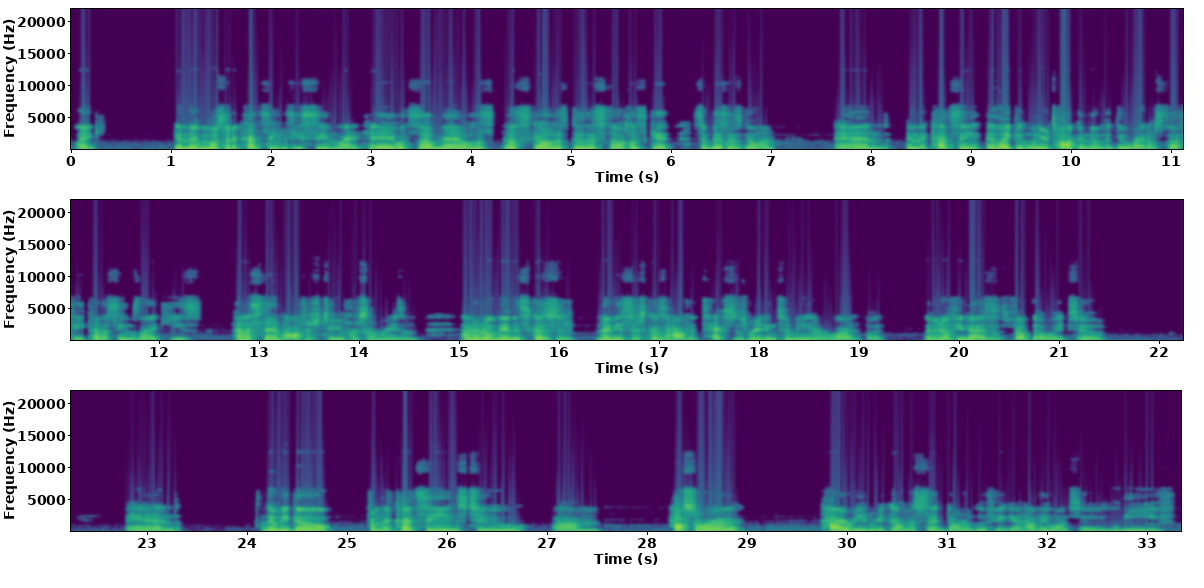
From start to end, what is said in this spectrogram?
Like in the most of the cutscenes, he seemed like, "Hey, what's up, man? let's let's go. Let's do this stuff. Let's get some business going." And in the cutscene, and like when you're talking to him to do random stuff, he kind of seems like he's kind of standoffish to you for some reason. I don't know. Maybe it's because maybe it's just because of how the text is reading to me or what. But let me know if you guys felt that way too. And then we go from the cutscenes to um, how Sora, Kairi, and Riku almost said Donald Goofy again. How they want to leave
